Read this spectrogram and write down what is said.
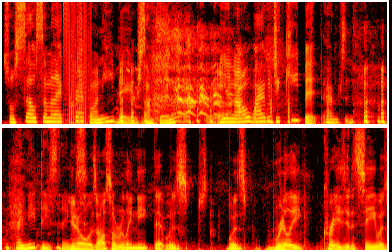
So sell some of that crap on eBay or something. You know, why would you keep it? I'm, I need these things. You know, what was also really neat that was was really crazy to see was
